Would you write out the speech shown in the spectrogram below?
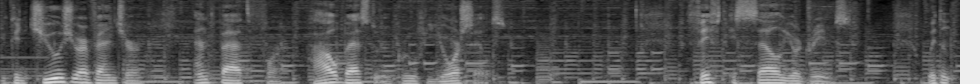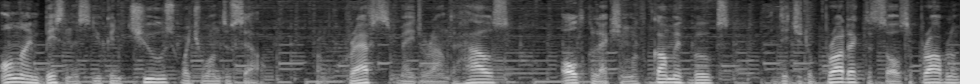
You can choose your adventure and path for how best to improve your sales. Fifth is sell your dreams. With an online business, you can choose what you want to sell from crafts made around the house, old collection of comic books, a digital product that solves a problem,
